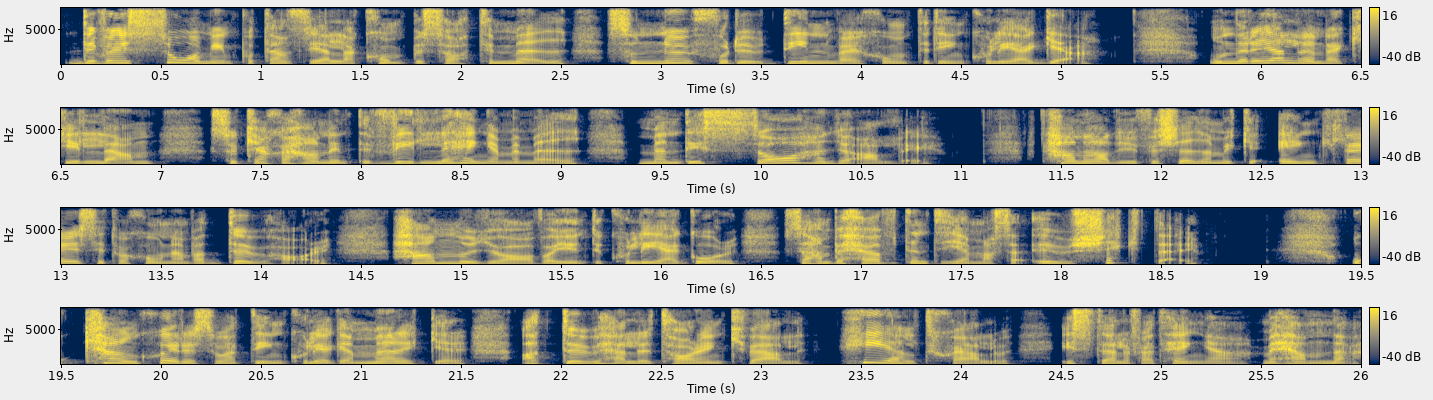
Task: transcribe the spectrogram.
Det var ju så min potentiella kompis sa till mig, så nu får du din version till din kollega. Och när det gäller den där killen så kanske han inte ville hänga med mig, men det sa han ju aldrig. Han hade ju för sig en mycket enklare situation än vad du har. Han och jag var ju inte kollegor, så han behövde inte ge massa ursäkter. Och kanske är det så att din kollega märker att du hellre tar en kväll helt själv istället för att hänga med henne.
